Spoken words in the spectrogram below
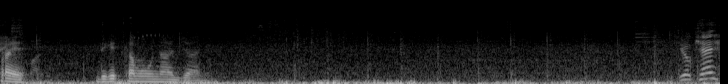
Pre, dikit ka muna dyan. You okay?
